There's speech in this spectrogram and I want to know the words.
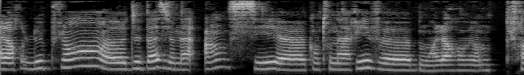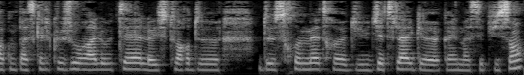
Alors le plan euh, de base, il y en a un, c'est euh, quand on arrive, euh, bon alors je crois qu'on passe quelques jours à l'hôtel histoire de de se remettre du jet lag quand même assez puissant.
